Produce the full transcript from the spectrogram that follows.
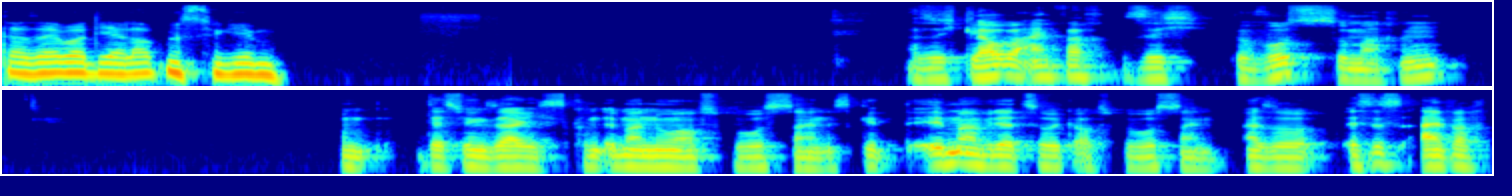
da selber die Erlaubnis zu geben. Also ich glaube einfach, sich bewusst zu machen, und deswegen sage ich, es kommt immer nur aufs Bewusstsein. Es geht immer wieder zurück aufs Bewusstsein. Also es ist einfach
